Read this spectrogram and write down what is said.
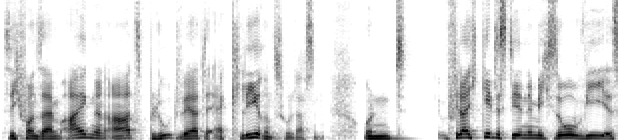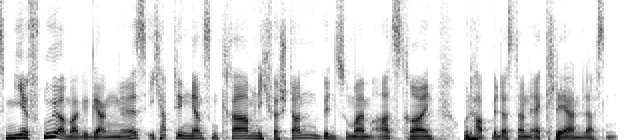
sich von seinem eigenen Arzt Blutwerte erklären zu lassen. Und Vielleicht geht es dir nämlich so, wie es mir früher mal gegangen ist. Ich habe den ganzen Kram nicht verstanden, bin zu meinem Arzt rein und habe mir das dann erklären lassen.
